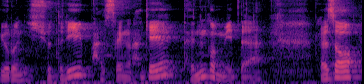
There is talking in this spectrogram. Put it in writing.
이런 이슈들이 발생을 하게 되는 겁니다. 그래서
